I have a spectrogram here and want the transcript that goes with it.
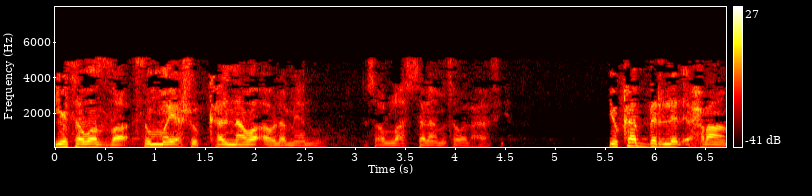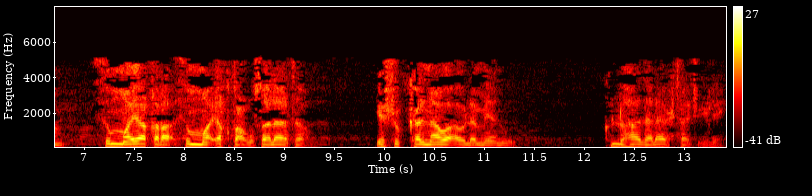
يتوضأ ثم يشك هل نوى أو لم ينوي نسأل الله السلامة والعافية. يكبر للإحرام ثم يقرأ ثم يقطع صلاته. يشك هل نوى أو لم ينوي كل هذا لا يحتاج إليه.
